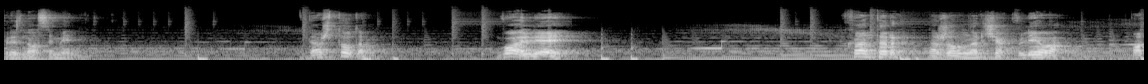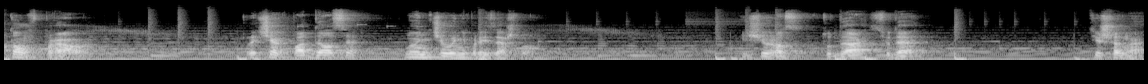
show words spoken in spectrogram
признался Мельник. Да что там? Валяй! Хантер нажал на рычаг влево, потом вправо. Рычаг поддался, но ничего не произошло. Еще раз туда-сюда. Тишина.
